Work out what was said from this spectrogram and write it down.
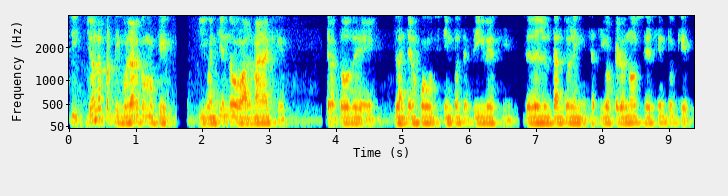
Sí, yo en lo particular como que, digo, entiendo a Almana que trató de plantear un juego distinto ante Tigres y cederle un tanto la iniciativa, pero no sé, siento que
